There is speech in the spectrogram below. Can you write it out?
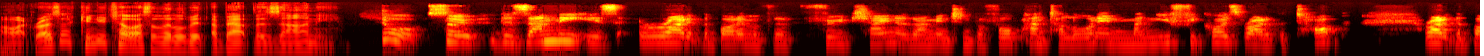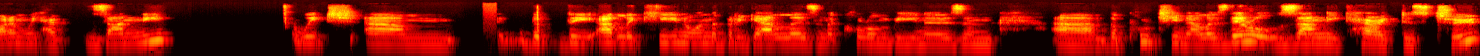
All right, Rosa, can you tell us a little bit about the Zanni? So the Zanni is right at the bottom of the food chain, as I mentioned before. Pantalone and Magnifico is right at the top. Right at the bottom, we have Zanni, which um, the, the and the Brigellas and the Colombinas and um, the Pulcinellas, they're all Zanni characters too,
